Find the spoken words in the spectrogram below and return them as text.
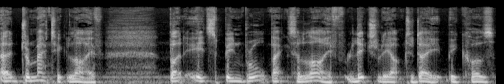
a dramatic life, but it's been brought back to life, literally up to date, because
